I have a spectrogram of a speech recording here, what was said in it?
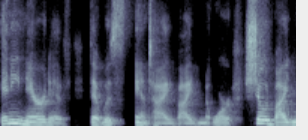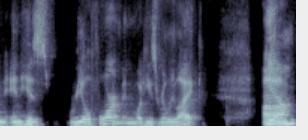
any narrative that was anti Biden or showed Biden in his real form and what he's really like yeah um,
